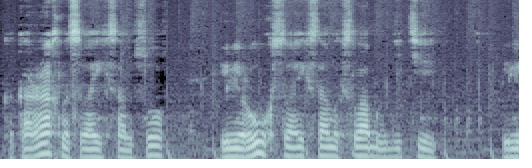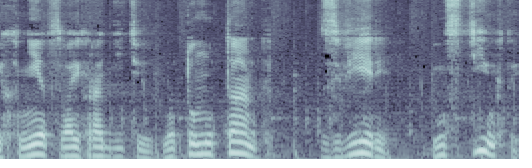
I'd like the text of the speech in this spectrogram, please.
как арахна своих самцов, или рух своих самых слабых детей, или хнет своих родителей. Но то мутанты, звери, инстинкты,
